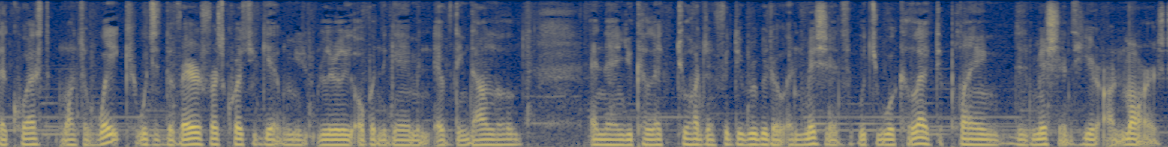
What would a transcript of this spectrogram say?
the quest Once Awake, which is the very first quest you get when you literally open the game and everything downloads. And then you collect 250 Rubedo and missions, which you will collect playing the missions here on Mars.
